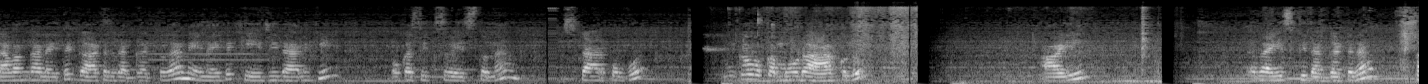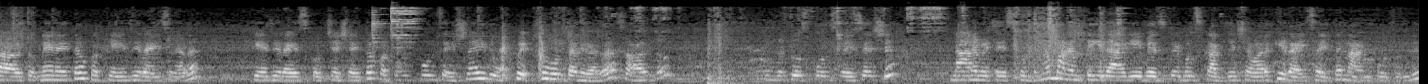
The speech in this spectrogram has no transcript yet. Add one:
లవంగాలు అయితే ఘాటుకు తగ్గట్టుగా నేనైతే కేజీ దానికి ఒక సిక్స్ వేసుకున్నా స్టార్ పువ్వు ఇంకా ఒక మూడు ఆకులు. ఆయిల్. రైస్కి తగ్గట్టుగా సాల్ట్. నేనైతే ఒక కేజీ రైస్ కదా. కేజీ రైస్కి వచ్చేసి అయితే ఒక టూ స్పూన్స్ వేసిన ఇది ఉప్పు ఎక్కువ ఉంటది కదా సాల్ట్ ఇంకా టూ స్పూన్స్ వేసేసి నానబెట్టేసుకుంటున్నాం. మనం టీ తాగి వెజిటేబుల్స్ కట్ చేసే వరకు ఈ రైస్ అయితే నానిపోతుంది.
